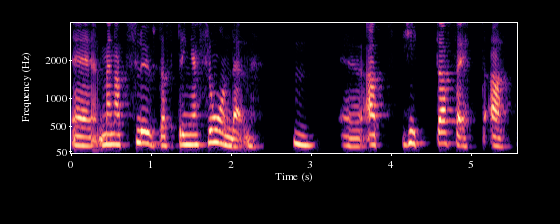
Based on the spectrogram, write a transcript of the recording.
Eh, men att sluta springa ifrån den. Mm. Att hitta sätt att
